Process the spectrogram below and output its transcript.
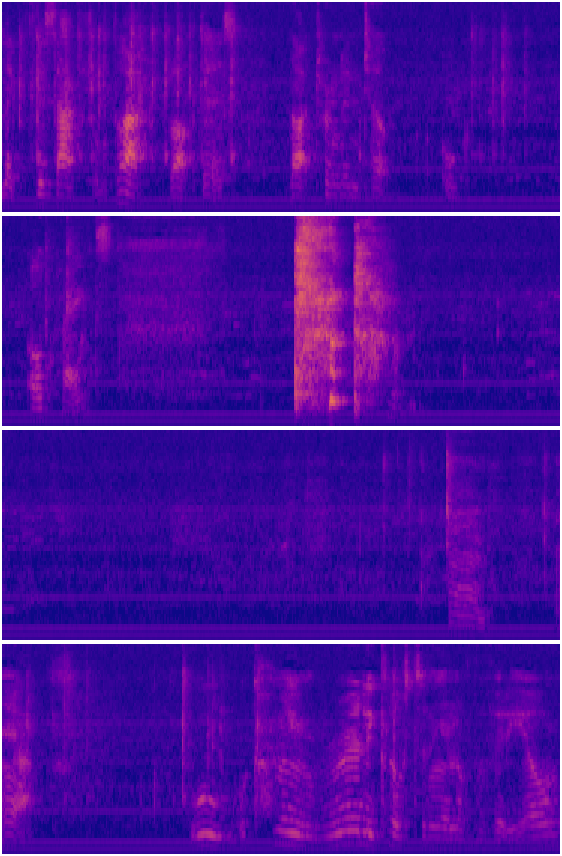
like this actual black block that is not turned into oak oak planks. and yeah. Ooh, we're coming really close to the end of the video.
